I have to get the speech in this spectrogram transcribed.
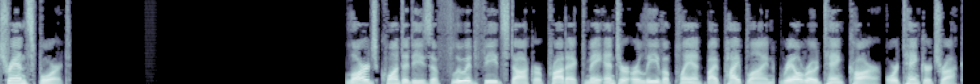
Transport Large quantities of fluid feedstock or product may enter or leave a plant by pipeline, railroad tank car, or tanker truck.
